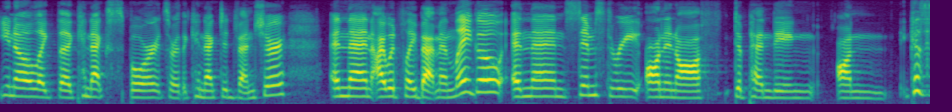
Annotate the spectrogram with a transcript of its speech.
you know, like the Kinect Sports or the Kinect Adventure. And then I would play Batman Lego and then Sims 3 on and off depending on cuz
